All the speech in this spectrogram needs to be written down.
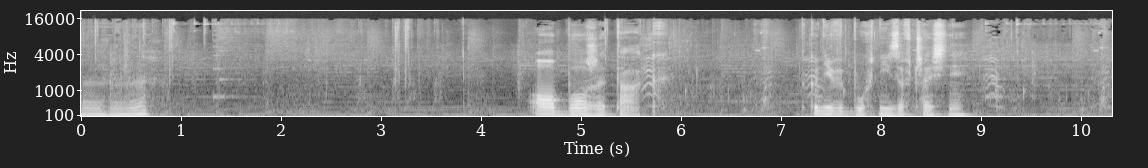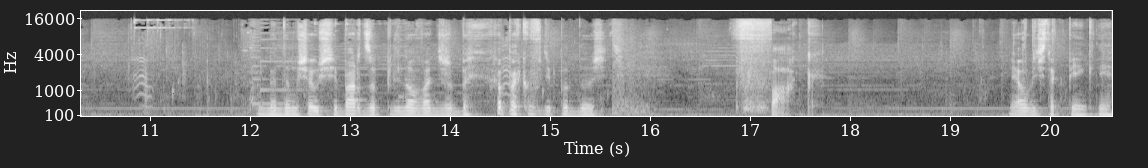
Mhm. O Boże, tak. Tylko nie wybuchnij za wcześnie. I będę musiał się bardzo pilnować, żeby hapeków nie podnosić. Fuck. Miało być tak pięknie.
